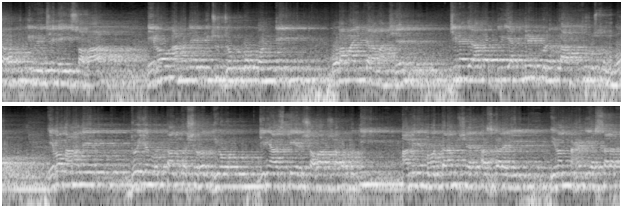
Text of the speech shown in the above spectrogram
সভাপতি রয়েছেন এই সভা। এবং আমাদের কিছু যোগ্য পণ্ডিত গোলামাই কালাম আছেন, যিনাদের আমরা দুই এক মিনিট করে তাত্তুর শুনব এবং আমাদের দুইজন অত্যন্ত শ্রদ্ধেয়, যিনি আজকের সভার সভাপতি আমির মোহতারাম শেখ আসগার আলী, ইমাম মাহাদি আসসালাম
